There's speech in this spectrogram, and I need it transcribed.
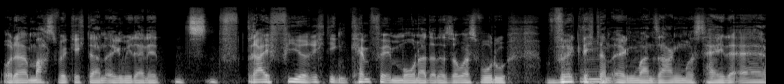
oder machst wirklich dann irgendwie deine drei, vier richtigen Kämpfe im Monat oder sowas, wo du wirklich dann irgendwann sagen musst, hey, äh,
